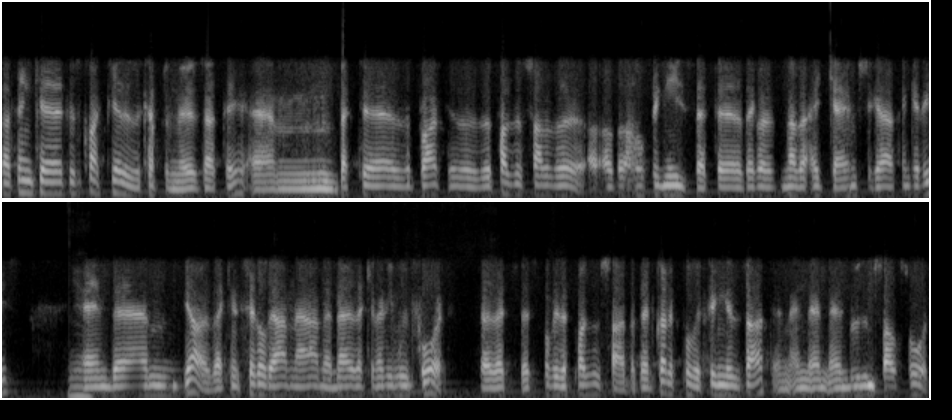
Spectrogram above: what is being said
I think uh, it was quite clear there's a couple of nerves out there. Um, but uh, the bright, uh, the positive side of the of the whole thing is that uh, they've got another eight games to go. I think it is. Yeah. And um, yeah, they can settle down now and they know they can only move forward. So that's that's probably the positive side. But they've got to pull their fingers out and, and, and, and move themselves forward.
